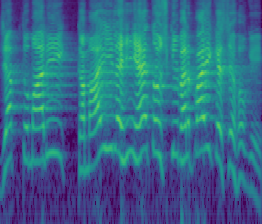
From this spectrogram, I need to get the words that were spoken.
जब तुम्हारी कमाई नहीं है तो उसकी भरपाई कैसे होगी?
